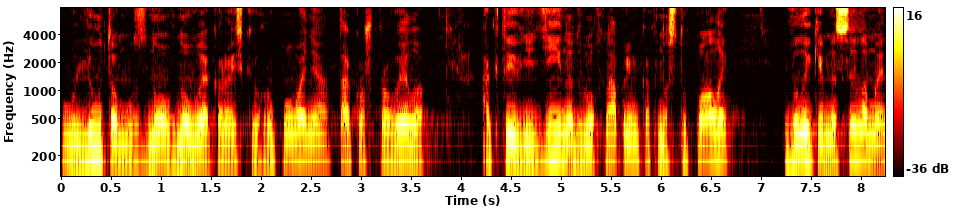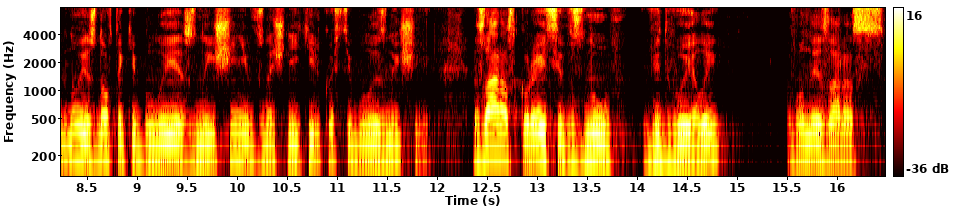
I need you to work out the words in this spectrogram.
у, лютому знов нове корейське угруповання також провело активні дії на двох напрямках, наступали великими силами. Ну і знов таки були знищені в значній кількості, були знищені. Зараз корейців знов відвели. Вони зараз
